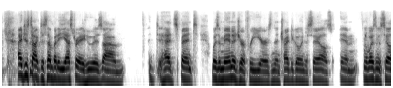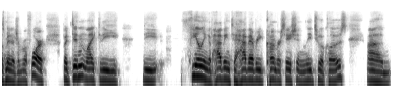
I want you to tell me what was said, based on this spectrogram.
I just talked to somebody yesterday who is um, had spent was a manager for years and then tried to go into sales and it wasn't a sales manager before, but didn't like the the feeling of having to have every conversation lead to a close. Um,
